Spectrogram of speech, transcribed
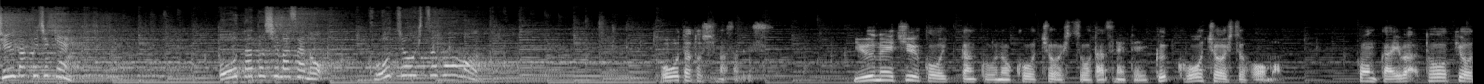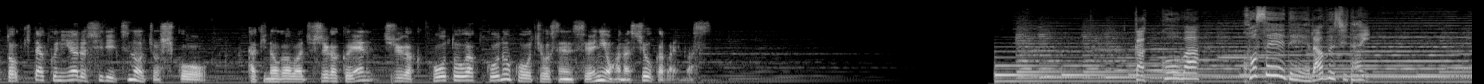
中学受験。太田利政の校長室訪問。太田利政です。有名中高一貫校の校長室を訪ねていく校長室訪問。今回は東京都北区にある私立の女子校滝野川女子学園中学高等学校の校長先生にお話を伺います。学校は個性で選ぶ時代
